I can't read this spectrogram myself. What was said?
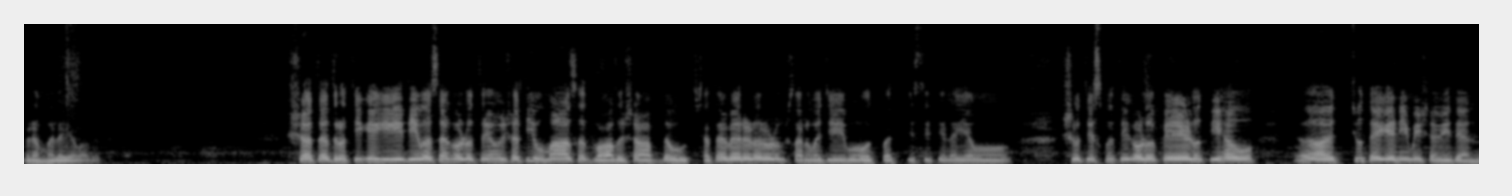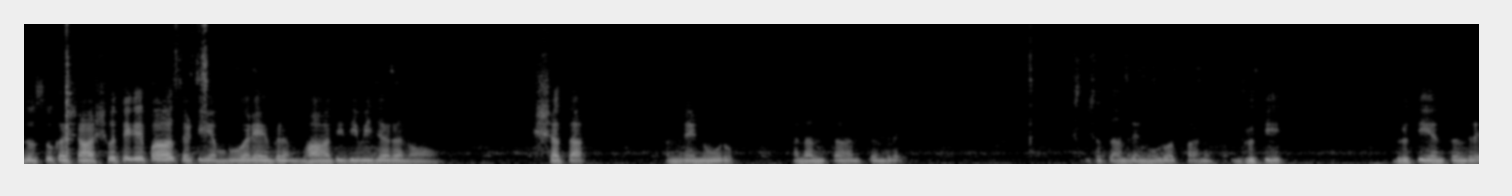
ಬ್ರಹ್ಮಲಯವಾಗುತ್ತೆ. ಶತಧೃತಿಗೆ ಈ ದಿವಸಗಳು ತ್ರಿಂಶತಿ ಉಮಾಸ ದ್ವಾದಶಾಬ್ದವು ಶತವೆರಡರಳು ಸರ್ವಜೀವೋತ್ಪತ್ತಿ ಸ್ಥಿತಿ ಲಯವು ಶ್ರುತಿ ಸ್ಮೃತಿಗಳು ಪೇಳುತಿಹವು ಅಚ್ಯುತೆಗೆ ನಿಮಿಷವಿದೆಂದು ಸುಖ ಶಾಶ್ವತೆಗೆ ಪಾಸಟಿ ಎಂಬುವರೇ ಬ್ರಹ್ಮಾದಿ ದಿವಿಜರನು ಶತ ಅಂದರೆ ನೂರು. ಅನಂತ ಅಂತಂದರೆ, ಶತ ಅಂದರೆ ನೂರು ಅಥವಾ ಅನಂತ. ಧೃತಿ ಧೃತಿ ಅಂತಂದರೆ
